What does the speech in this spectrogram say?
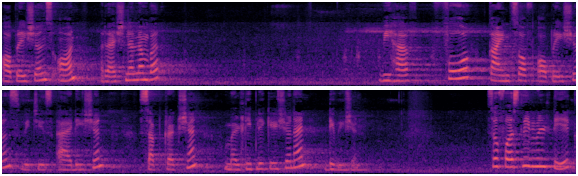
operations on rational number we have four kinds of operations which is addition subtraction, multiplication and division. So firstly we will take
